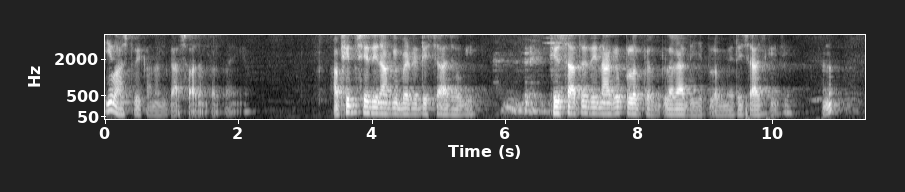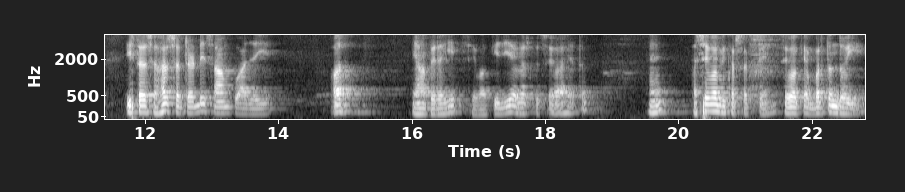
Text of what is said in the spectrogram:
ये वास्तविक आनंद का आस्वादन कर पाएँगे और फिर छः दिन आपकी बैटरी डिस्चार्ज होगी। फिर सातवें दिन आगे प्लग कर, लगा दीजिए प्लग में रिचार्ज कीजिए, है ना? इस तरह से हर सैटरडे शाम को आ जाइए और यहाँ पे रहिए, सेवा कीजिए अगर कुछ सेवा है तो हैं? सेवा भी कर सकते हैं। सेवा क्या? बर्तन धोइए।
